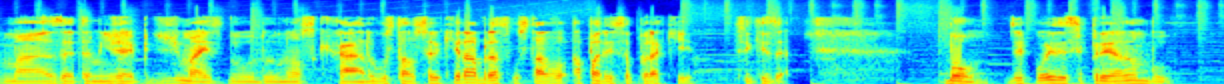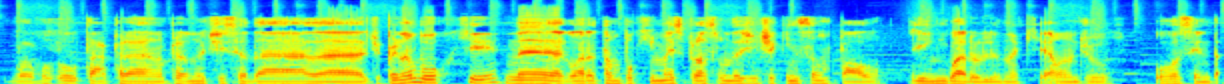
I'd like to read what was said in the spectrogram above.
Mas é, também já é pedir demais do, do nosso caro Gustavo Cerqueira. Abraço, Gustavo. Apareça por aqui, se quiser. Bom, depois desse preâmbulo, vamos voltar para a notícia da, da, de Pernambuco, que né, agora está um pouquinho mais próximo da gente aqui em São Paulo e em Guarulhos, né, que é onde o, o Rossini tá.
